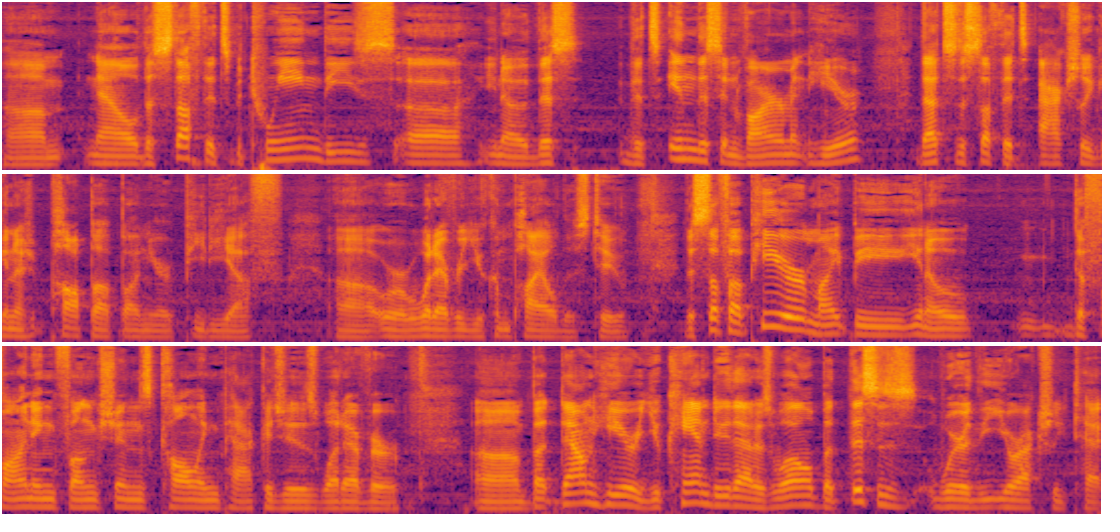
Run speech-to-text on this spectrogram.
Um, now the stuff that's between these, uh, you know, this that's in this environment here, that's the stuff that's actually going to pop up on your PDF uh, or whatever you compile this to. The stuff up here might be, you know, defining functions, calling packages, whatever. Uh, but down here, you can do that as well, but this is where the, your actually te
